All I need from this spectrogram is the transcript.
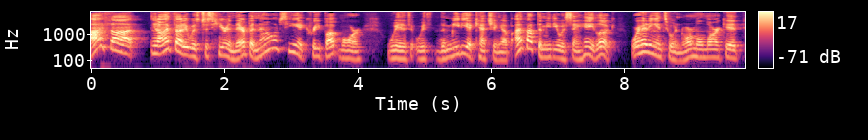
I thought, you know, I thought it was just here and there, but now I'm seeing it creep up more with with the media catching up. I thought the media was saying, "Hey, look, we're heading into a normal market.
